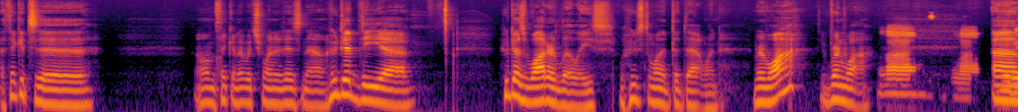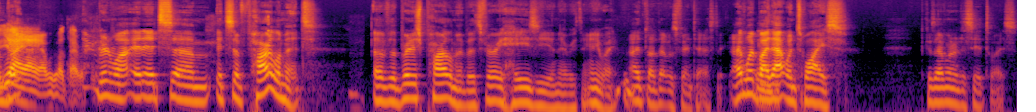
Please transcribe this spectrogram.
I think it's a. Oh, I'm thinking of which one it is now. Who did the? Uh, who does water lilies? Who's the one that did that one? Renoir. Renoir. Uh, uh, Um, yeah, yeah, yeah. We'll go with that. but Renoir, and it's um, it's of Parliament, of the British Parliament, but it's very hazy and everything. Anyway, I thought that was fantastic. I went by that one twice because I wanted to see it twice.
